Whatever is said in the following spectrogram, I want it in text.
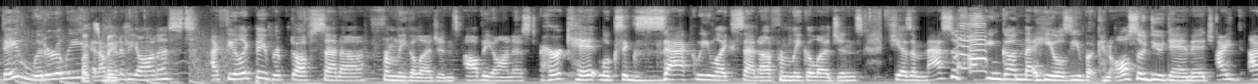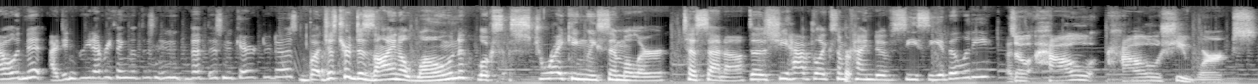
they literally, Let's and I'm make- gonna be honest, I feel like they ripped off Senna from League of Legends. I'll be honest. Her kit looks exactly like Senna from League of Legends. She has a massive fucking gun that heals you, but can also do damage. I I'll admit I didn't read everything that this new that this new character does, but just her design alone looks strikingly similar to Senna. Does she have like some kind of CC ability? So how how she works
